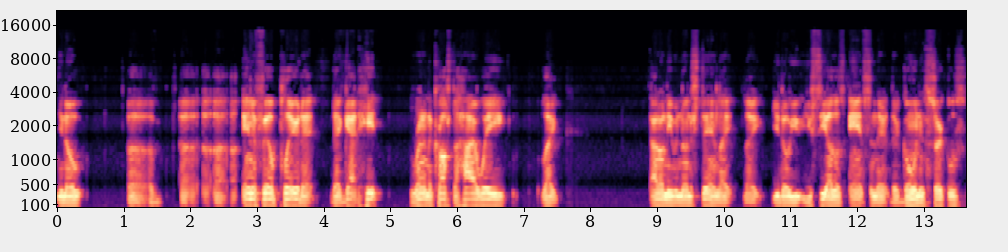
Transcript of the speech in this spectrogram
you know, uh, a, a, a, NFL player that that got hit running across the highway, like I don't even understand. Like like you know, you, you see all those ants and they're they're going in circles,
